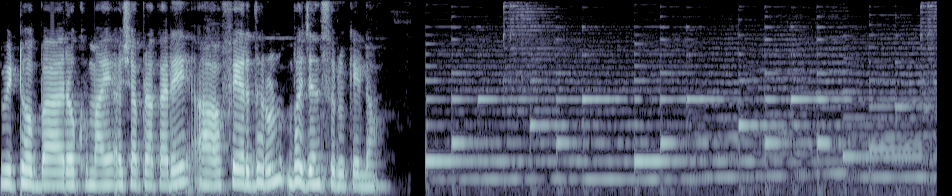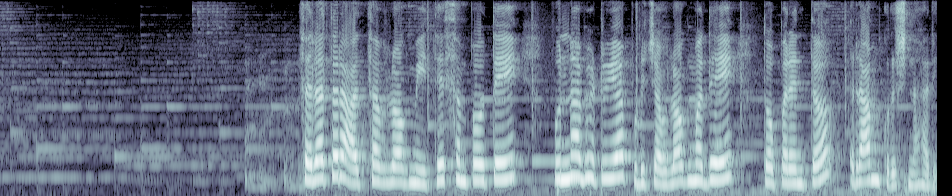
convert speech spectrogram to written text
विठोबा रखुमाई अशा प्रकारे फेर धरून भजन सुरू केलं. चला तर आजचा व्लॉग मी इथेच संपवते. पुन्हा भेटूया पुढच्या व्लॉगमध्ये. तोपर्यंत रामकृष्ण हरी.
